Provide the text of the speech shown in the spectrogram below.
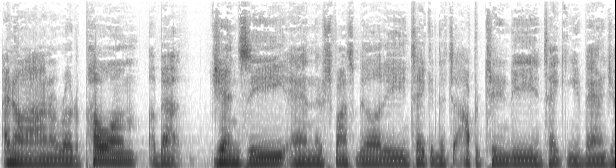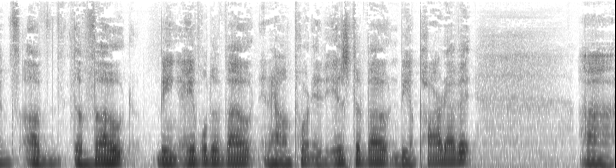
I know Anna wrote a poem about Gen Z and the responsibility and taking the opportunity and taking advantage of, of the vote, being able to vote and how important it is to vote and be a part of it. Uh,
